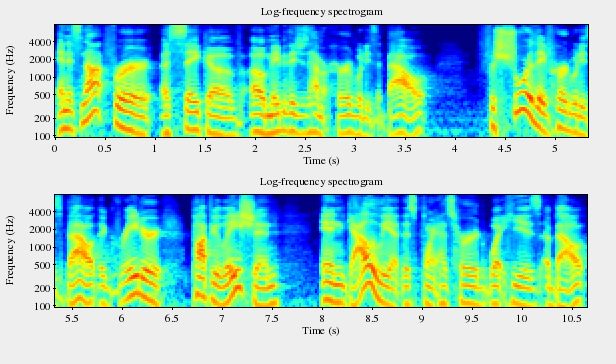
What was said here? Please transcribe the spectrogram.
And it's not for a sake of, oh, maybe they just haven't heard what he's about. For sure, they've heard what he's about. The greater population in Galilee at this point has heard what he is about.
